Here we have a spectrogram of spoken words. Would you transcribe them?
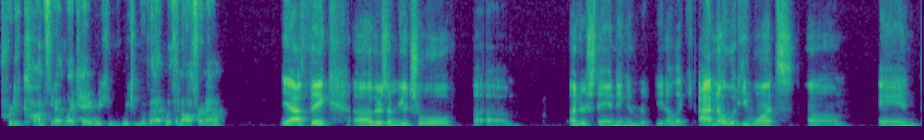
pretty confident, like, hey, we can we can move ahead with an offer now? Yeah, I think uh, there's a mutual um, understanding, and you know, like I know what he wants, um, and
